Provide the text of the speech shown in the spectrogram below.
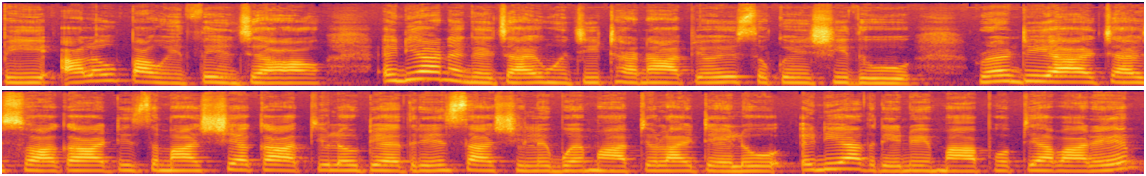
ပြီးအားလုံးပါဝင်သင့်ကြောင်းအိန္ဒိယနိုင်ငံသားဝန်ကြီးဌာနပြောရေးဆိုခွင့်ရှိသူရန်ဒီယာဂျိုင်ဆွာကဒီဇင်ဘာ၈ကပြုလုပ်တဲ့သတင်းစာရှင်းလင်းပွဲမှာပြောလိုက်တယ်လို့အိန္ဒိယသတင်းတွေမှာဖော်ပြပါတယ်။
